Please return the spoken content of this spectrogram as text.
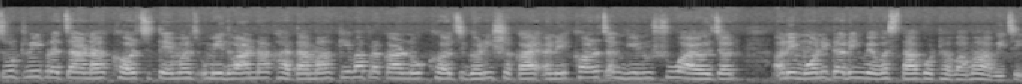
ચૂંટણી પ્રચારના ખર્ચ તેમજ ઉમેદવારના ખાતામાં કેવા પ્રકારનો ખર્ચ ગણી શકાય અને ખર્ચ અંગેનું શું આયોજન અને મોનિટરિંગ વ્યવસ્થા ગોઠવવામાં આવી છે.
